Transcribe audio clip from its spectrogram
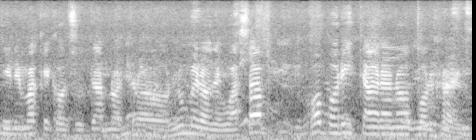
Tiene más que consultar nuestro número de WhatsApp o por Instagram o por Facebook.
